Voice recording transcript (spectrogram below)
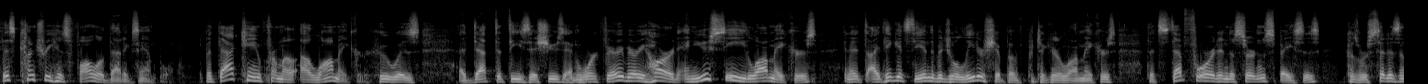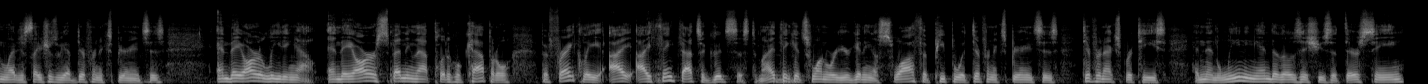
This country has followed that example. But that came from a, a lawmaker who was adept at these issues and worked very, very hard. And you see lawmakers, and it, I think it's the individual leadership of particular lawmakers that step forward into certain spaces because we're citizen legislatures, we have different experiences, and they are leading out and they are spending that political capital. But frankly, I, I think that's a good system. I mm-hmm. think it's one where you're getting a swath of people with different experiences, different expertise, and then leaning into those issues that they're seeing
